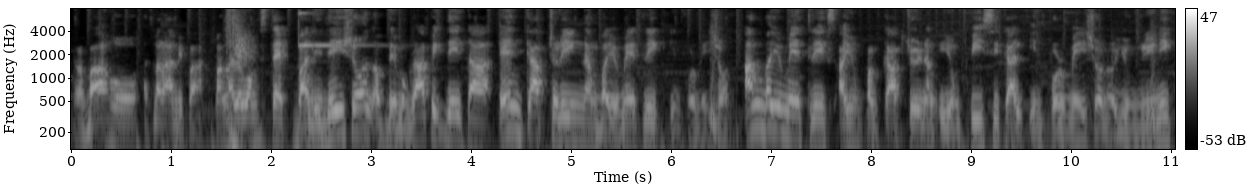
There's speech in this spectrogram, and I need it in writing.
trabaho, at marami pa. Pangalawang step, validation of demographic data and capturing ng biometric information. Ang biometrics ay yung pag-capture ng iyong physical information o yung unique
